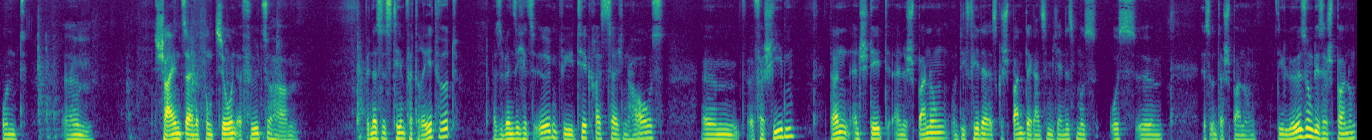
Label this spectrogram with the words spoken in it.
und ähm, scheint seine Funktion erfüllt zu haben. Wenn das System verdreht wird, also wenn sich jetzt irgendwie Tierkreiszeichen Haus ähm, verschieben, dann entsteht eine Spannung und die Feder ist gespannt, der ganze Mechanismus ist, äh, ist unter Spannung. Die Lösung dieser Spannung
